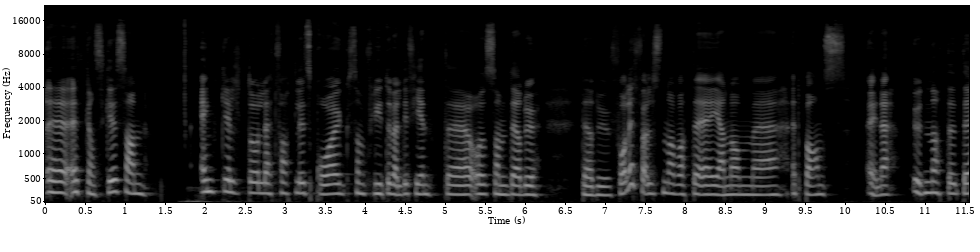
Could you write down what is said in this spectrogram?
et ganske sånn enkelt og lettfattelig språk som flyter veldig fint, og som der du, der du får litt følelsen av at det er gjennom et barns øyne. Uten at det, det,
